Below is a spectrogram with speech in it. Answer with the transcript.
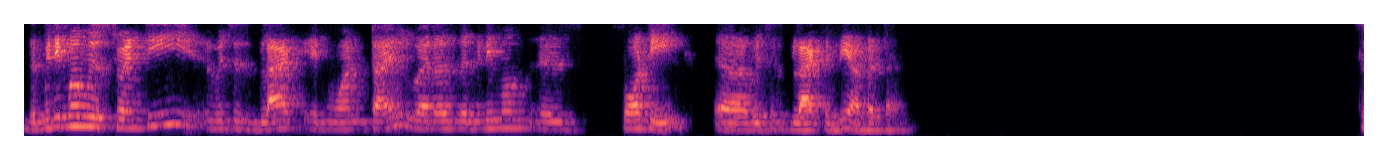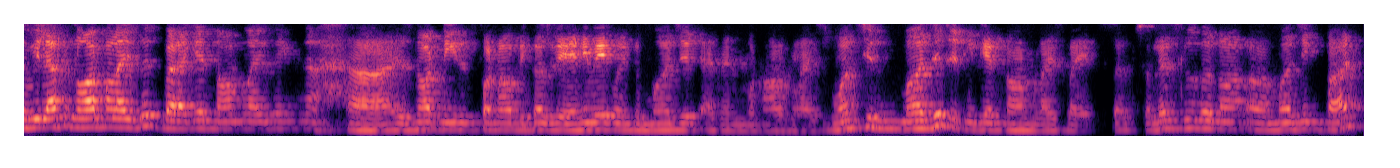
the minimum is 20, which is black in one tile, whereas the minimum is 40, uh, which is black in the other tile. So we'll have to normalize it, but again, normalizing uh, is not needed for now because we're anyway going to merge it and then normalize. Once you merge it, it will get normalized by itself. So let's do the uh, merging part.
